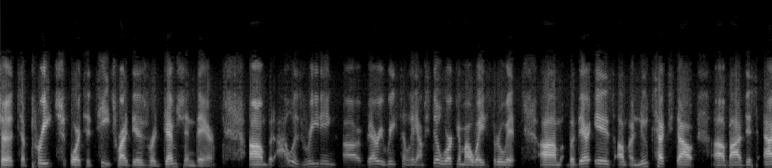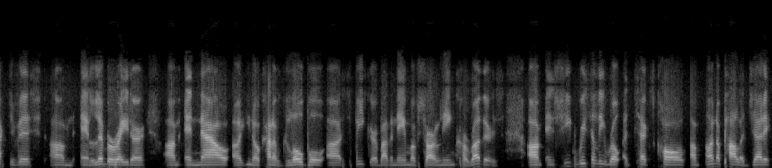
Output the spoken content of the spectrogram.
to, to preach or to teach, right? There's redemption there. Um, but I was reading uh, very recently, I'm still working my way through it, um, but there is um, a new text out uh, by this activist um, and liberator um, and now, uh, you know, kind of global uh, speaker by the name of Charlene Carruthers. Um, and she recently wrote a text called um, Unapologetic,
